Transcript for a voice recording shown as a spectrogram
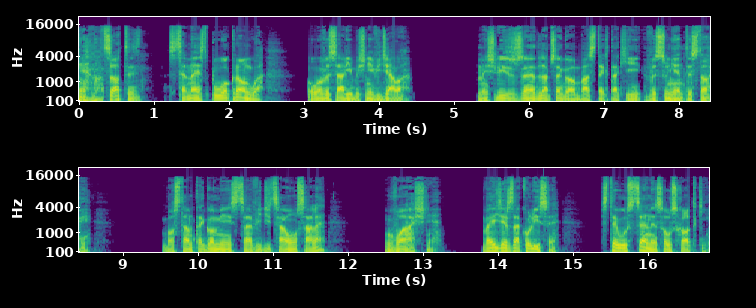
Nie no, co ty? Scena jest półokrągła. Połowy sali byś nie widziała. Myślisz, że dlaczego Bastek taki wysunięty stoi? Bo z tamtego miejsca widzi całą salę? Właśnie. Wejdziesz za kulisy. Z tyłu sceny są schodki.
